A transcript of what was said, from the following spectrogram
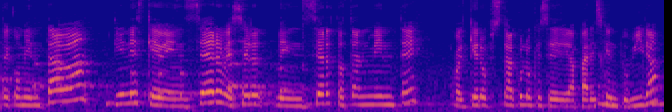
te comentaba, tienes que vencer, vencer, vencer totalmente cualquier obstáculo que se aparezca en tu vida.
